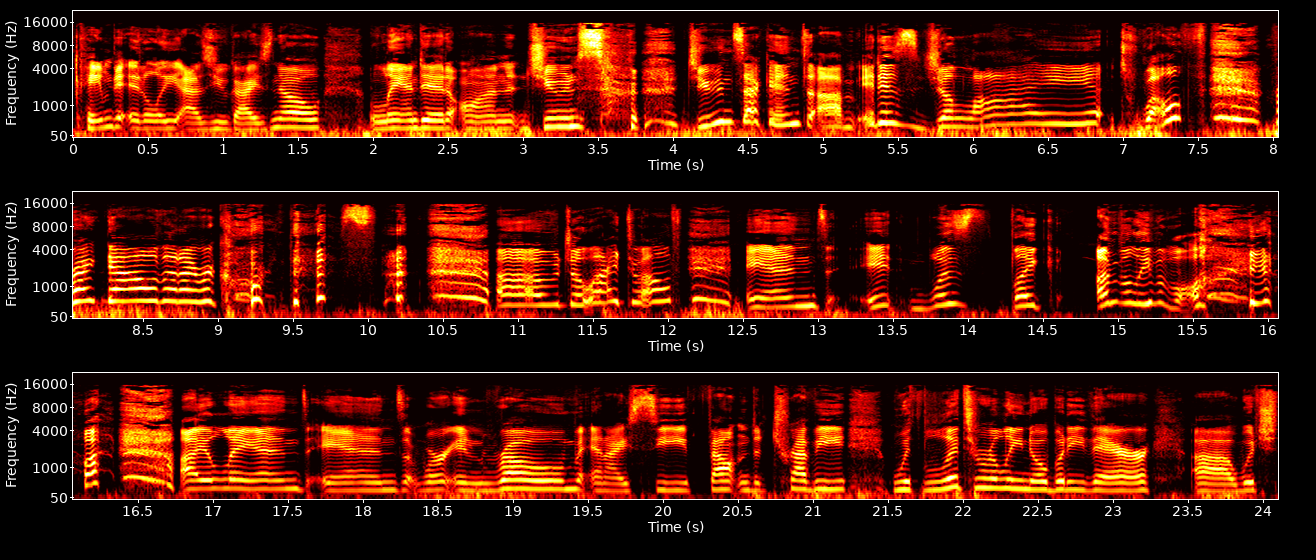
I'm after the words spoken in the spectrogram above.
came to Italy, as you guys know, landed on June June second. Um, it is July twelfth right now that I record this. um, July twelfth, and it was like unbelievable. I land and we're in Rome and I see Fountain de Trevi with literally nobody there, uh, which,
